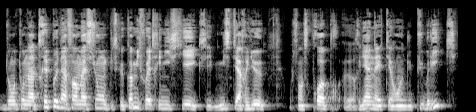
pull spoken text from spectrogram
dont on a très peu d'informations, puisque comme il faut être initié et que c'est mystérieux au sens propre, euh, rien n'a été rendu public.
